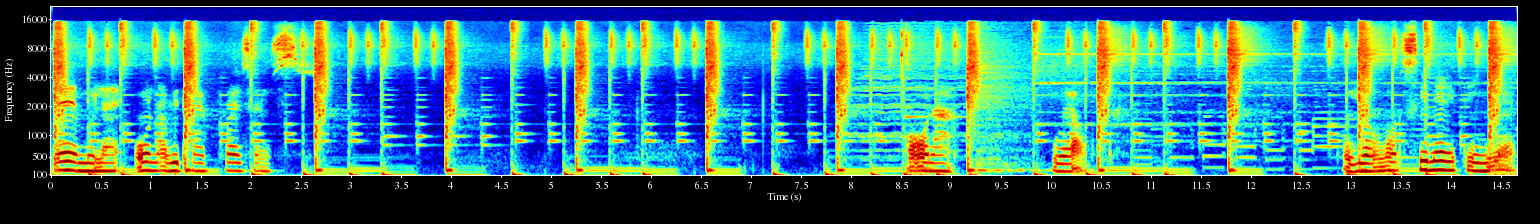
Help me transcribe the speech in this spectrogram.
Them will I honor with my presence. Honor, wealth. For you have not seen anything yet.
